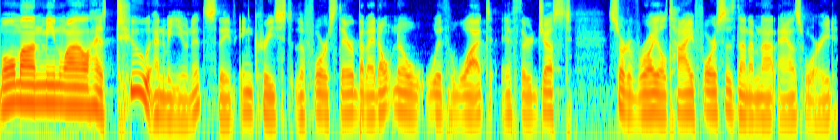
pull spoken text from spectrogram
Moulmein, meanwhile, has two enemy units. They've increased the force there, but I don't know with what. If they're just sort of Royal Thai forces, then I'm not as worried.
